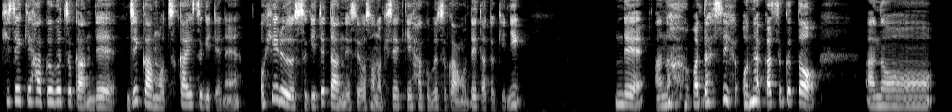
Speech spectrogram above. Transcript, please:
奇跡博物館で時間を使いすぎてね、お昼過ぎてたんですよ、その奇跡博物館を出た時に。で、あの、私、お腹すくと、あの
